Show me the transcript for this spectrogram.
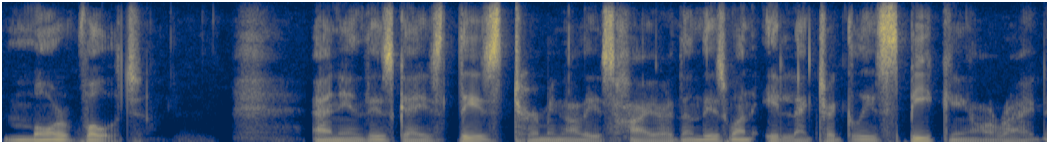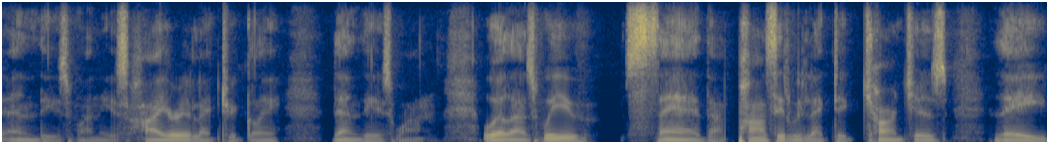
more volts and in this case this terminal is higher than this one electrically speaking all right? And this one is higher electrically than this one. Well as we've said that positive electric charges they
